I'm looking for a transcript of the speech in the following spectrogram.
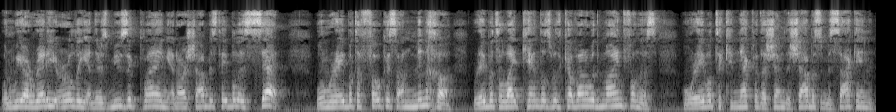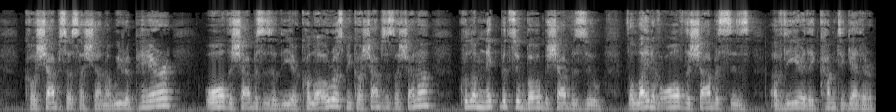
when we are ready early and there's music playing and our Shabbos table is set, when we're able to focus on mincha, we're able to light candles with kavana, with mindfulness, when we're able to connect with Hashem, the Shabbos and Misakin, kol Shabbosos Hashana. We repair all the Shabbos of the year. Kol oros mi kol Shabbosos Hashana, kulam nikbetzu bo b'Shabbosu. The light of all of the Shabbos of the year, they come together,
